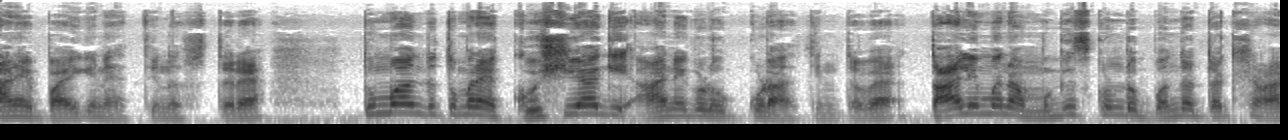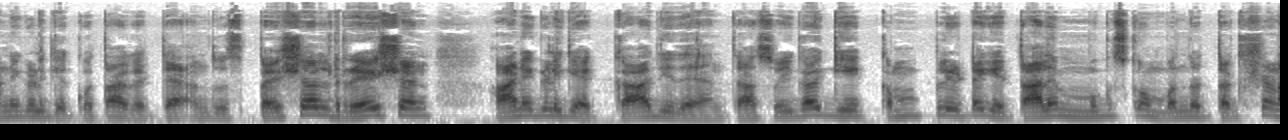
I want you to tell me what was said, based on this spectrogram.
ಆನೆ ಬಾಯಿಗೆ ತಿನ್ನಿಸ್ತಾರೆ. ತುಂಬ ಅಂದ್ರೆ ತುಂಬಾ ಖುಷಿಯಾಗಿ ಆನೆಗಳು ಕೂಡ ತಿಂತವೆ. ತಾಲೀಮನ್ನ ಮುಗಿಸ್ಕೊಂಡು ಬಂದ ತಕ್ಷಣ ಆನೆಗಳಿಗೆ ಗೊತ್ತಾಗುತ್ತೆ ಒಂದು ಸ್ಪೆಷಲ್ ರೇಷನ್ ಆನೆಗಳಿಗೆ ಕಾದಿದೆ ಅಂತ. ಸೊ ಹೀಗಾಗಿ ಕಂಪ್ಲೀಟ್ ಆಗಿ ತಾಲೀಮು ಮುಗಿಸ್ಕೊಂಡು ಬಂದ ತಕ್ಷಣ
